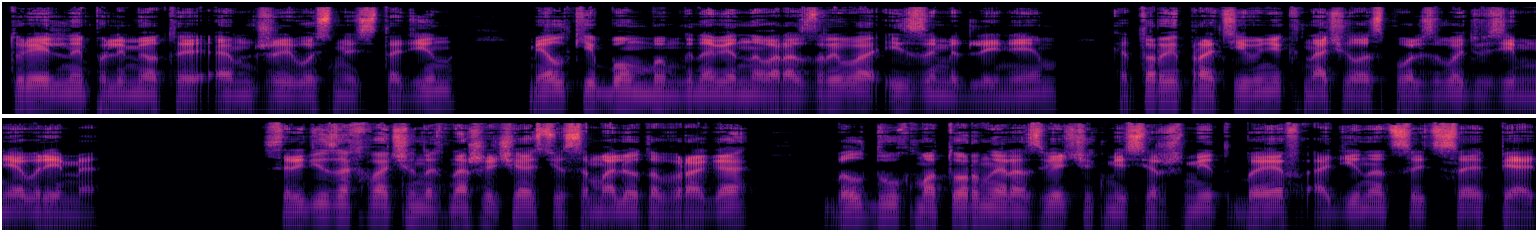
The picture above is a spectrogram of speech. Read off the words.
турельные пулеметы МГ-81 мелкие бомбы мгновенного разрыва и замедлением, которые противник начал использовать в зимнее время. Среди захваченных нашей частью самолетов врага был двухмоторный разведчик Мессершмитт БФ-11С-5.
